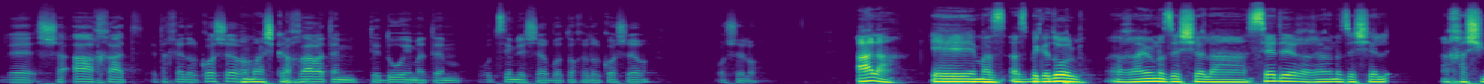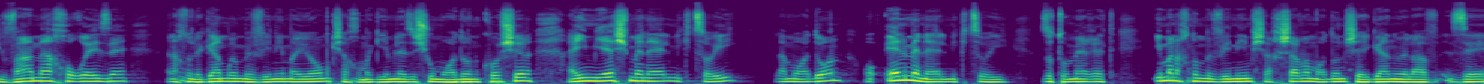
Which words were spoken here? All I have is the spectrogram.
לשעה אחת את החדר כושר. ממש ככה. כבר אתם תדעו אם אתם רוצים להישאר באותו חדר כושר או שלא. הלאה. אמ, אז, אז בגדול, הרעיון הזה של הסדר, הרעיון הזה של החשיבה מאחורי זה, אנחנו לגמרי מבינים היום, כשאנחנו מגיעים לאיזשהו מועדון כושר, האם יש מנהל מקצועי למועדון, או אין מנהל מקצועי. זאת אומרת, אם אנחנו מבינים שעכשיו המועדון שהגענו אליו זה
